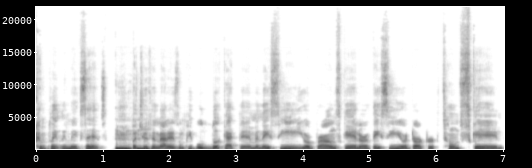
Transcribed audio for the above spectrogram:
completely makes sense mm-hmm. but truth of the matter is when people look at them and they see your brown skin or if they see your darker toned skin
